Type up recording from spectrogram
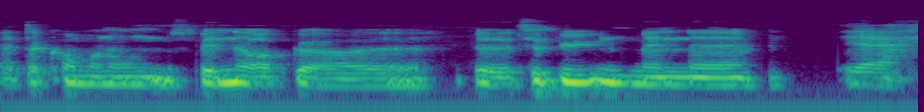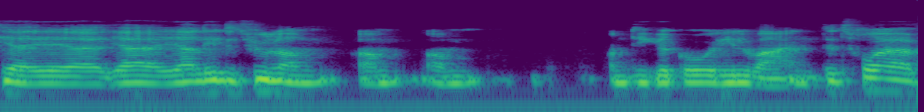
at der kommer nogle spændende opgør øh, øh, til byen. Men øh, ja, jeg, jeg, jeg, jeg er lidt i tvivl om, om, om, om de kan gå hele vejen. Det tror jeg,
